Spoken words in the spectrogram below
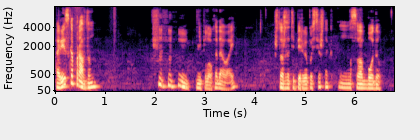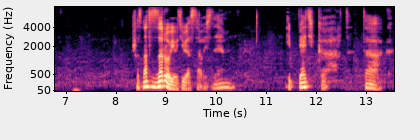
Риск оправдан. Неплохо, давай. Что же ты теперь выпустишь на, на свободу? 16 здоровья у тебя осталось, да? И 5 карт. Так.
